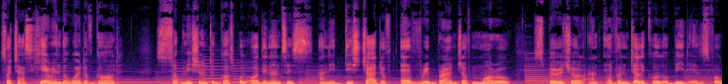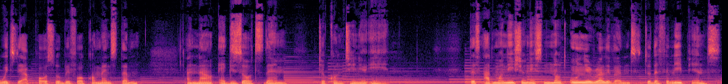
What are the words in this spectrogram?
such as hearing the word of God submission to gospel ordinances, and a discharge of every branch of moral, spiritual, and evangelical obedience for which the apostle before commenced them and now exhorts them to continue in. This admonition is not only relevant to the Philippians,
